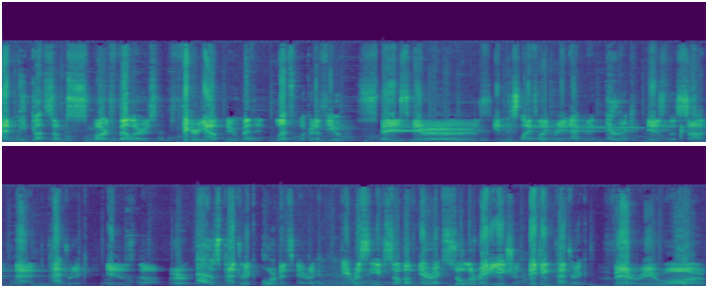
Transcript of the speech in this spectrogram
And we've got some smart fellers figuring out new methods. Let's look at a few. Space mirrors! In this lifelike reenactment, Eric is the sun, and Patrick is the Earth. As Patrick orbits Eric, he receives some of Eric's solar radiation, making Patrick very warm.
